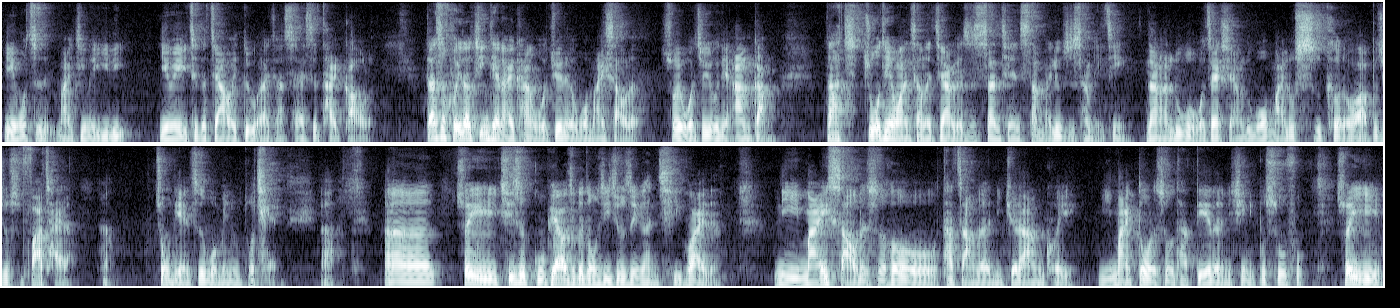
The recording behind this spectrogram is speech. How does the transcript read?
因为我只买进了一粒。因为这个价位对我来讲实在是太高了，但是回到今天来看，我觉得我买少了，所以我就有点暗杠。那昨天晚上的价格是三千三百六十三美金。那如果我在想，如果我买入十颗的话，不就是发财了啊？重点是我没那么多钱啊，嗯，所以其实股票这个东西就是一个很奇怪的，你买少的时候它涨了，你觉得暗亏；你买多的时候它跌了，你心里不舒服。所以。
